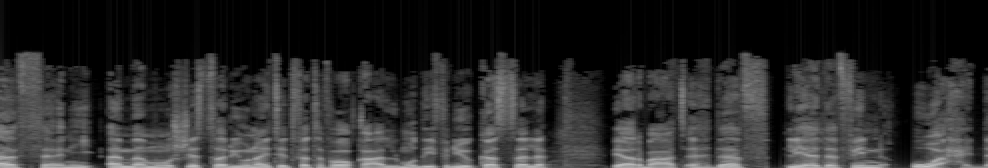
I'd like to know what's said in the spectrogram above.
الثاني أما مانشستر يونايتد. فتفوق على المضيف نيوكاسل بأربعة أهداف لهدف واحد.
